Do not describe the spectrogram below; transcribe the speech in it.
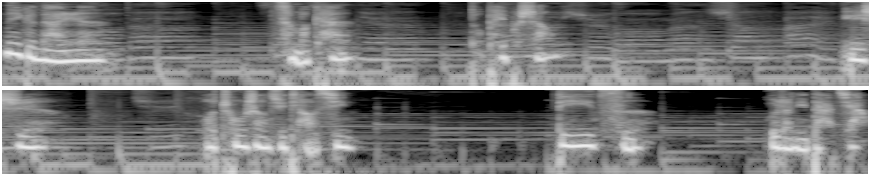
那个男人怎么看都配不上你。于是，我冲上去挑衅。第一次，为了你打架。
